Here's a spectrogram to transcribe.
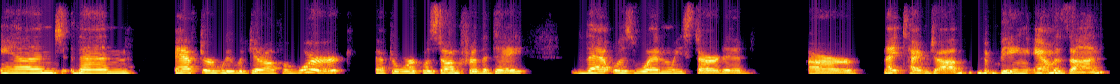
and then after we would get off of work, after work was done for the day, that was when we started our nighttime job being Amazon.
